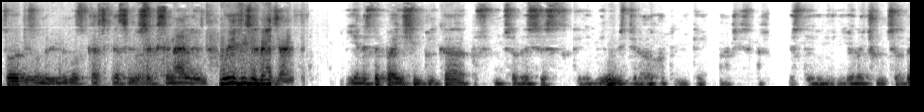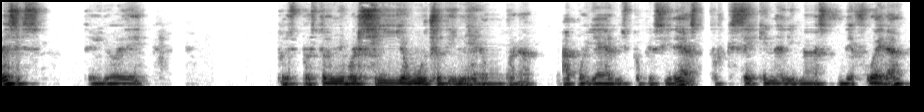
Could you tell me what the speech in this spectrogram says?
Todos donde vivimos casi casi los seccionales. Muy difícil ver y en este país implica, pues, muchas veces que un investigador tiene que este, yo lo he hecho muchas veces. Yo he pues, puesto en mi bolsillo mucho dinero para apoyar mis propias ideas, porque sé que nadie más de fuera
